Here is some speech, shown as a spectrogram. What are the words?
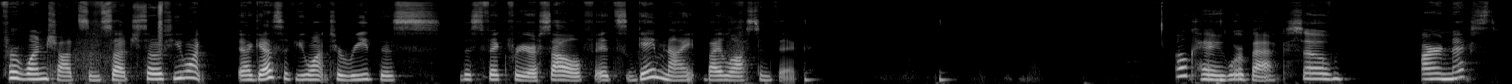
for one shots and such. So if you want I guess if you want to read this this fic for yourself, it's Game Night by Lost in Fic. Okay, we're back. So our next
